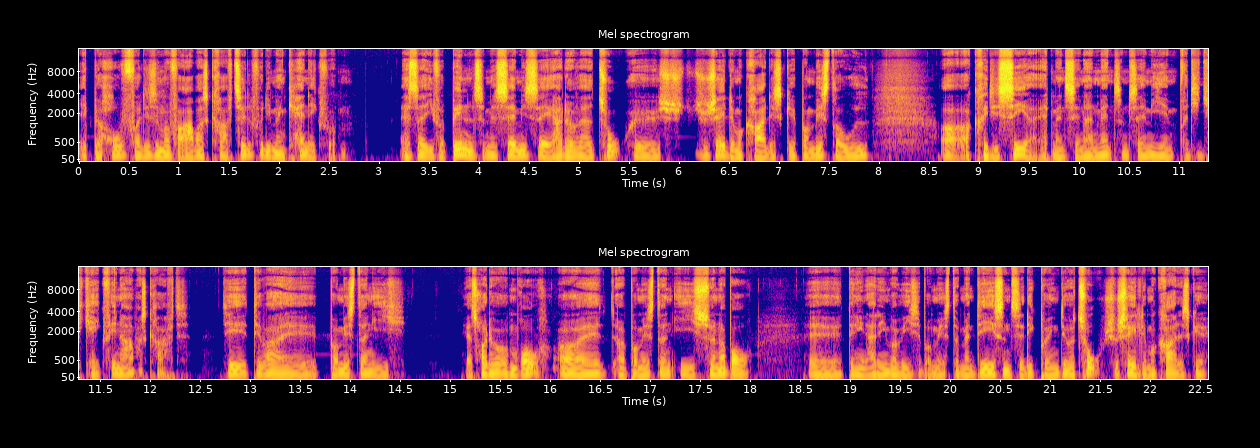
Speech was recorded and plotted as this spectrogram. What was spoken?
et behov for ligesom at få arbejdskraft til, fordi man kan ikke få dem. Altså i forbindelse med Samis sag har der jo været to øh, socialdemokratiske borgmestre ude og, og kritisere, at man sender en mand som Sami hjem, fordi de kan ikke finde arbejdskraft. Det, det var øh, borgmesteren i, jeg tror det var Åben Rå, og, øh, og borgmesteren i Sønderborg. Øh, den ene, den ene var viceborgmester, men det er sådan set ikke point. Det var to socialdemokratiske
